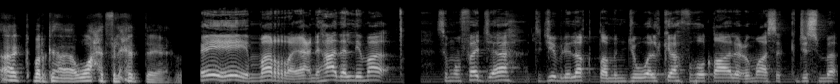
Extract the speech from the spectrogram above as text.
أكبر واحد في الحته يعني. اي اي مرة يعني هذا اللي ما يسمون فجأة تجيب لي لقطة من جوا الكهف وهو طالع وماسك جسمه.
